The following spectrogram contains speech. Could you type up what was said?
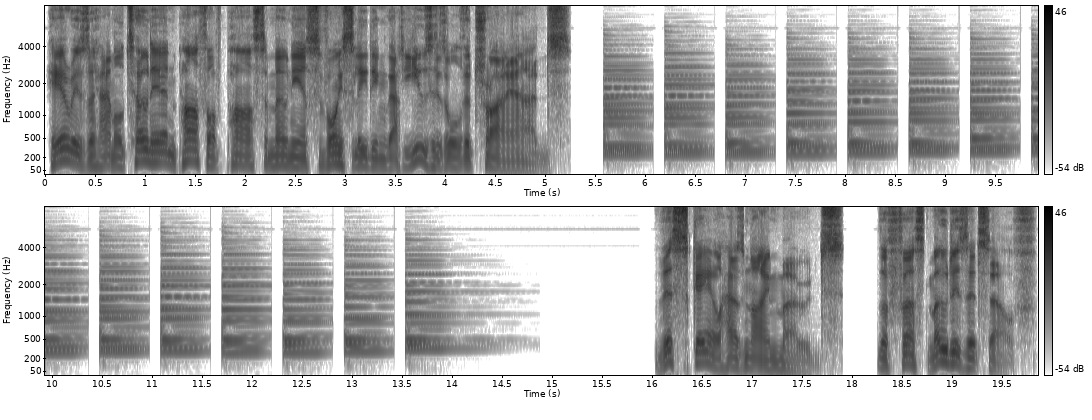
Here is a Hamiltonian path of parsimonious voice leading that uses all the triads. This scale has 9 modes. The first mode is itself.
